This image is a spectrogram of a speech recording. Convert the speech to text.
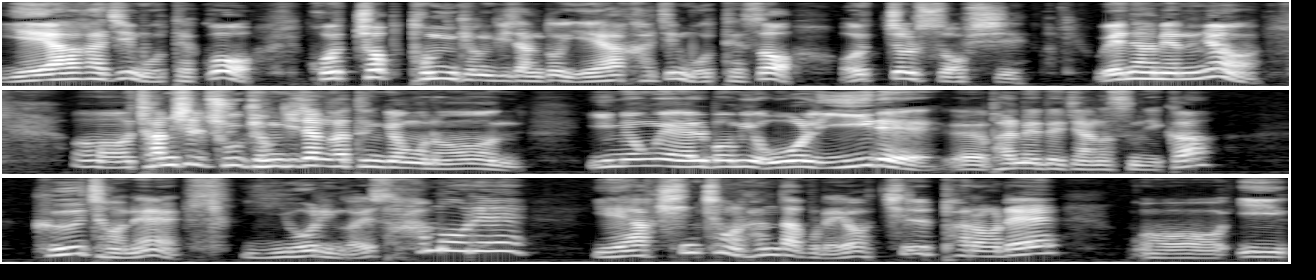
예약하지 못했고 고척 돔 경기장도 예약하지 못해서 어쩔 수 없이 왜냐하면요 어, 잠실 주 경기장 같은 경우는 이명우의 앨범이 5월 2일에 발매되지 않았습니까? 그 전에 2월인가요? 3월에 예약 신청을 한다고 그래요. 7, 8월에 어, 이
